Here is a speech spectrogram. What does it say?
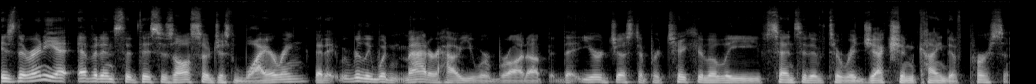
Is there any evidence that this is also just wiring, that it really wouldn't matter how you were brought up, that you're just a particularly sensitive to rejection kind of person?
